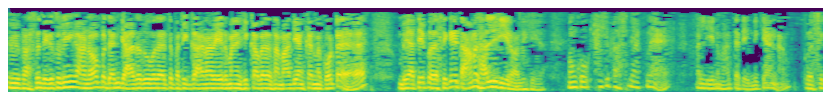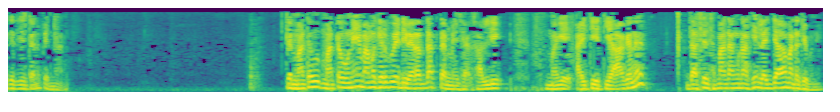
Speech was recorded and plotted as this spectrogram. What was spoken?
මේ ප්‍රශ්න දෙක තුලින් අහනවා ඔබ දැන් ජාත රූපදයට ප්‍රතිග්‍රහණ වේරමණී සික්ඛාපද සමාදියම් කරනකොට උඹේ අතේ පර්ස් එකේ තාම සල්ලි තියෙනවද කියලා. මම කිව්වා කිසි ප්‍රශ්නයක් නැහැ. මම ලියන මහත්තයට එන්න කියන්නම් පර්ස් එකේ තියෙන තැන පෙන්නන්න. දැන් මට මට උනේ මම කරපු වැඩි වැරද්දක් දැන් මේ සල්ලි මගේ අයිතිය තියාගෙන දසල් සමාදන් වුණා කියන ලැජ්ජාව මට තිබුණේ.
